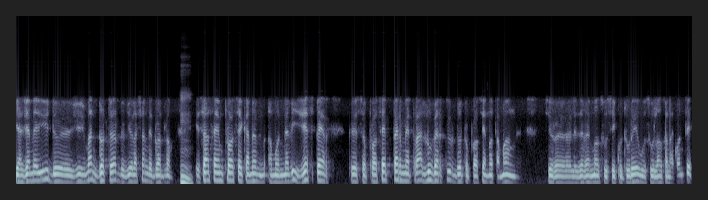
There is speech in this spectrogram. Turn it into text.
Il n'y a jamais eu de jugement d'auteur de violation des droits de l'homme. Hmm. Et ça, c'est un procès quand même, à mon avis, j'espère que ce procès permettra l'ouverture d'autres procès, notamment sur euh, les événements sous Sékou Touré ou sous Lansana Conté.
